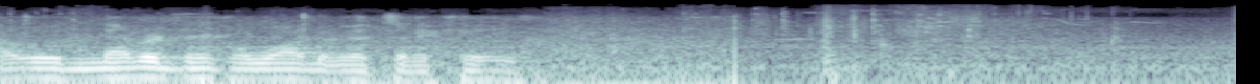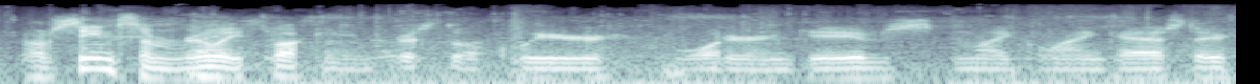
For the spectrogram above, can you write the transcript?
I would never drink a water that's in a cave. I've seen some really fucking crystal clear water in caves in like Lancaster.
